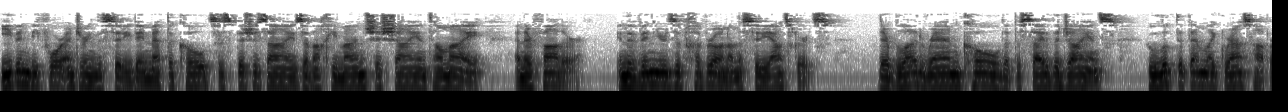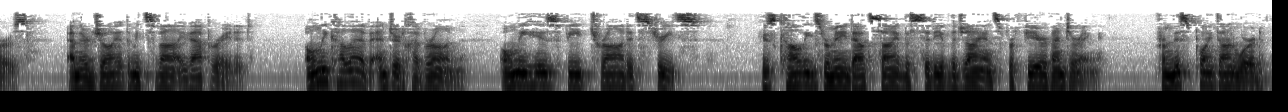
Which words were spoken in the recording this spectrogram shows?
Even before entering the city, they met the cold, suspicious eyes of Achiman, Sheshai, and Talmai, and their father, in the vineyards of Hebron on the city outskirts. Their blood ran cold at the sight of the giants, who looked at them like grasshoppers, and their joy at the mitzvah evaporated. Only Kalev entered Hebron. Only his feet trod its streets. His colleagues remained outside the city of the giants for fear of entering. From this point onward,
